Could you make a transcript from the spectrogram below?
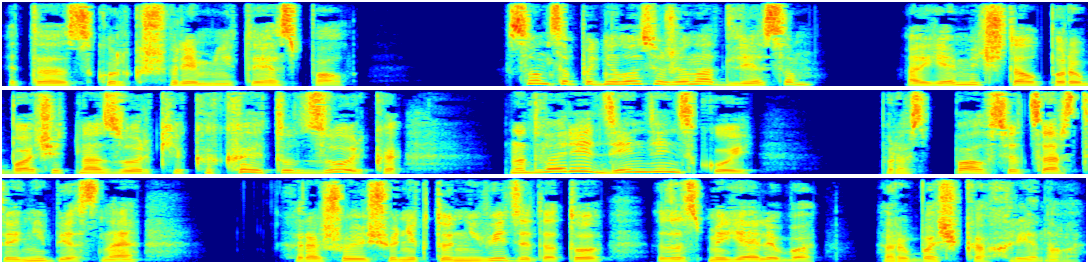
Это сколько ж времени-то я спал? Солнце поднялось уже над лесом, а я мечтал порыбачить на зорьке. Какая тут зорька? На дворе день-деньской. Проспал все царствие небесное. Хорошо еще никто не видит, а то засмеяли бы рыбачка хренова.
